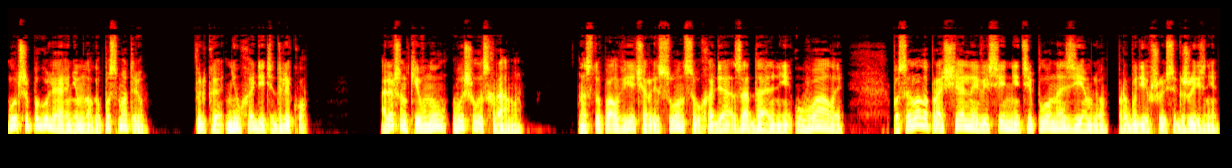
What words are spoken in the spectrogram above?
лучше погуляю немного, посмотрю». Только не уходите далеко. Алешин кивнул, вышел из храма. Наступал вечер, и солнце, уходя за дальние увалы, посылало прощальное весеннее тепло на землю, пробудившуюся к жизни.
